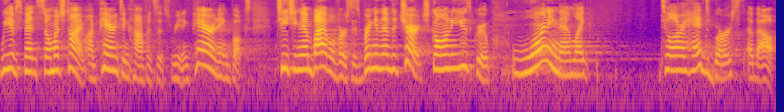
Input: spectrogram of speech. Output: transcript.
We have spent so much time on parenting conferences, reading parenting books, teaching them Bible verses, bringing them to church, going to youth group, warning them like till our heads burst about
